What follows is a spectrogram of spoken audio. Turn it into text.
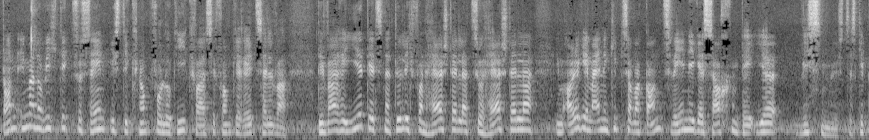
Dann immer noch wichtig zu sehen ist die Knopfologie quasi vom Gerät selber. Die variiert jetzt natürlich von Hersteller zu Hersteller. Im Allgemeinen gibt es aber ganz wenige Sachen, die ihr wissen müsst. Es gibt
